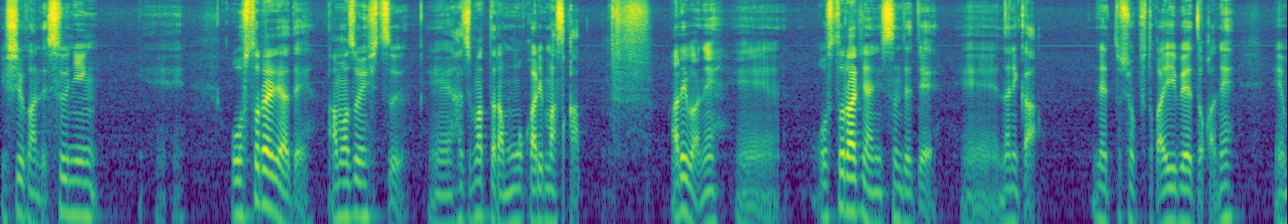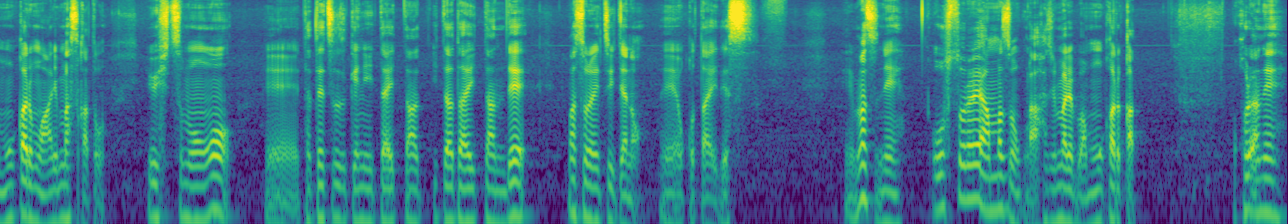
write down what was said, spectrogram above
1週間で数人、オーストラリアで Amazon 輸出、え始まったら儲かりますか？あるいはね、えオーストラリアに住んでて、え何かネットショップとか eBay とかね、え儲かるもんありますか？という質問を、え立て続けにいただいたいただいたんで、まあ、それについての、えーお答えです。えーまずね、オーストラリアアマゾンが始まれば儲かるか。これはね、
